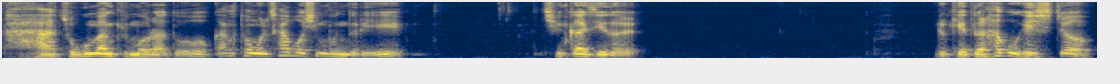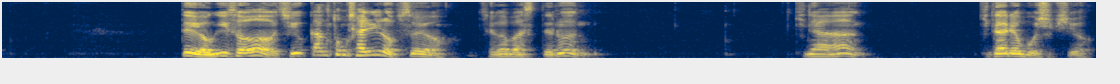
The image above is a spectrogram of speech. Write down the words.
다 조그만 규모라도 깡통을 차보신 분들이 지금까지들 이렇게들 하고 계시죠? 근데 여기서 지금 깡통 찰 일 없어요. 제가 봤을 때는 그냥 기다려 보십시오.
